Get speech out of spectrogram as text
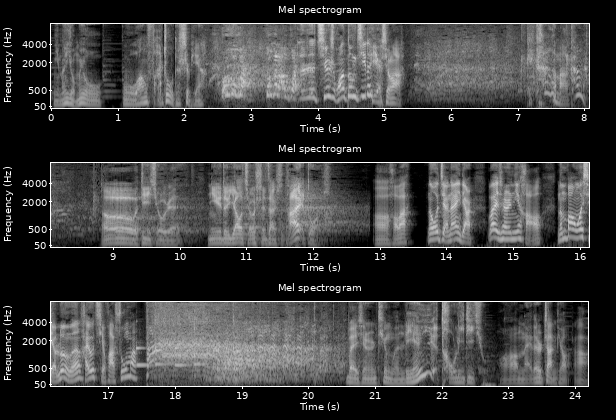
你们有没有武王伐纣的视频啊？滚滚滚，都给老子滚！秦始皇登基的也行啊，给看看嘛，看看。哦，地球人，你的要求实在是太多了。哦，好吧，那我简单一点。外星人你好，能帮我写论文还有企划书吗？外星人听闻连夜逃离地球啊，买的是站票啊。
